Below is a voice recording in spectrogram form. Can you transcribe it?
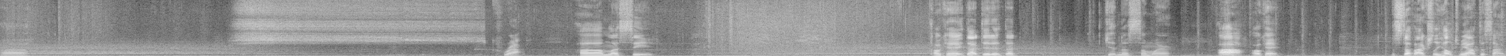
Uh. Crap. Um, let's see. Okay, that did it. That getting us somewhere. Ah, okay. The stuff actually helped me out this time.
